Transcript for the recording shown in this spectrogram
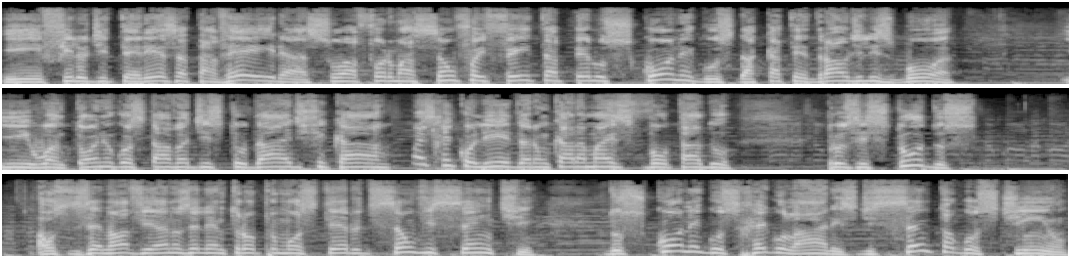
e filho de Teresa Taveira. Sua formação foi feita pelos cônegos da Catedral de Lisboa. E o Antônio gostava de estudar e de ficar mais recolhido, era um cara mais voltado para os estudos. Aos 19 anos ele entrou para o mosteiro de São Vicente, dos cônegos regulares de Santo Agostinho,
